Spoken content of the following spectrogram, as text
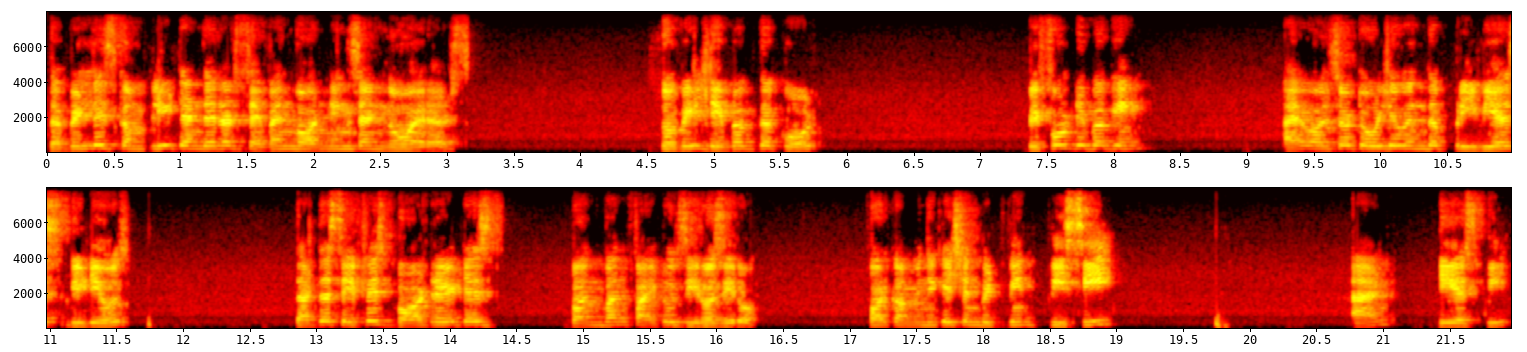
The build is complete and there are 7 warnings and no errors. So we'll debug the code. Before debugging, I have also told you in the previous videos that the safest baud rate is 115200 for communication between PC and DSP.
